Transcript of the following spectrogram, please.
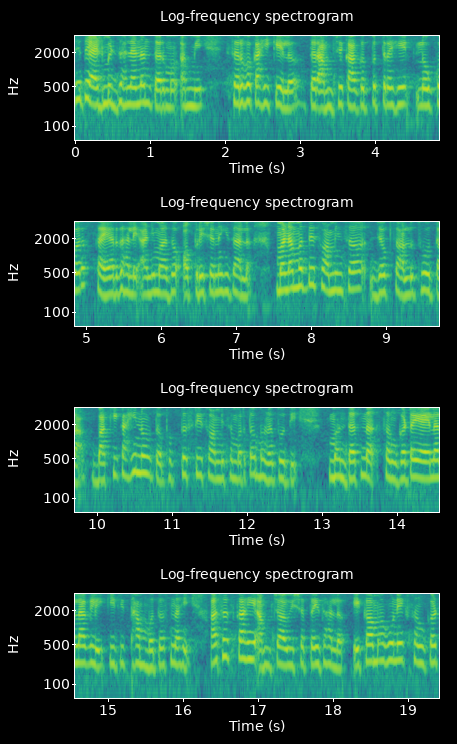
तिथे ॲडमिट झाल्यानंतर मग आम्ही सर्व काही केलं. तर आमचे कागदपत्र हे लवकर तयार झाले आणि माझं ऑपरेशनही झालं. मनामध्ये स्वामींचं जप चालूच होता. बाकी काही नव्हतं. फक्त श्री स्वामी समर्थ म्हणत होती. म्हणतात ना संकट यायला लागली की ती थांबतच नाही. असंच काही आमच्या आयुष्यातही झालं. एकामागून एक संकट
